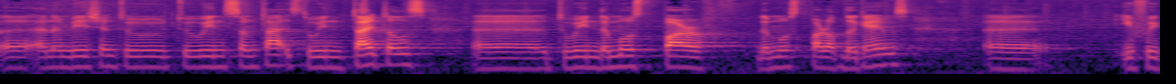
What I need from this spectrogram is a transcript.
an ambition to, to win some titles, to win titles, to win the most part, the most part of the games. if we,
